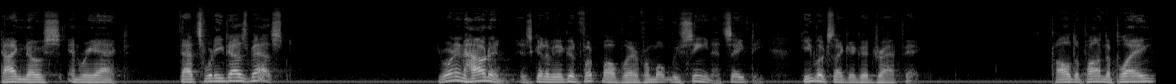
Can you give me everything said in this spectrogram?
diagnose, and react. That's what he does best. Jordan Howden is going to be a good football player from what we've seen at safety. He looks like a good draft pick. Called upon to play,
